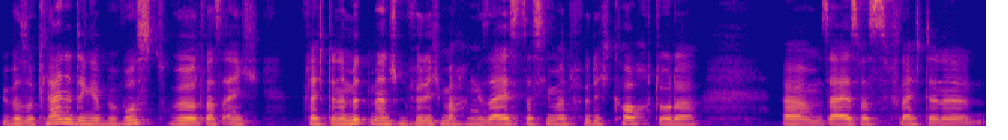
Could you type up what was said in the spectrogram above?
über so kleine Dinge bewusst wird, was eigentlich vielleicht deine Mitmenschen für dich machen, sei es, dass jemand für dich kocht oder ähm, sei es, was vielleicht deine,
